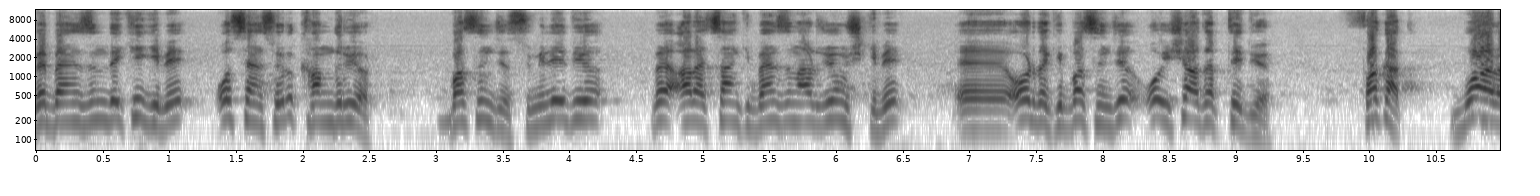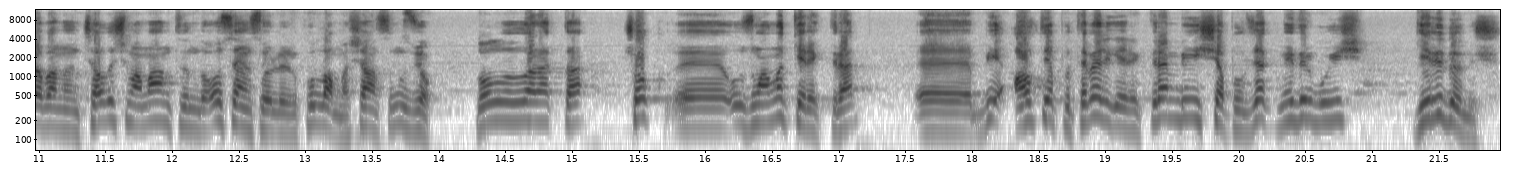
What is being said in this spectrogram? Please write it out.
ve benzindeki gibi o sensörü kandırıyor. Basıncı simüle ediyor ve araç sanki benzin harcıyormuş gibi e, oradaki basıncı o işe adapte ediyor. Fakat bu arabanın çalışma mantığında o sensörleri kullanma şansımız yok. Doğal olarak da çok e, uzmanlık gerektiren e, bir altyapı temel gerektiren bir iş yapılacak. Nedir bu iş? Geri dönüş.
